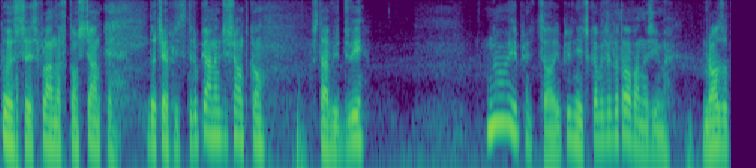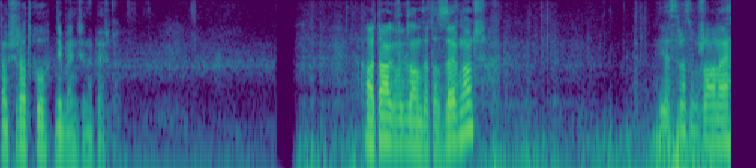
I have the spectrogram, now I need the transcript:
Tu jeszcze jest w planach tą ściankę docieplić styropianem dziesiątką, wstawić drzwi No i co? I piwniczka będzie gotowa na zimę. Mrozu tam w środku nie będzie na pewno. A tak wygląda to z zewnątrz. Jest rozłożone.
